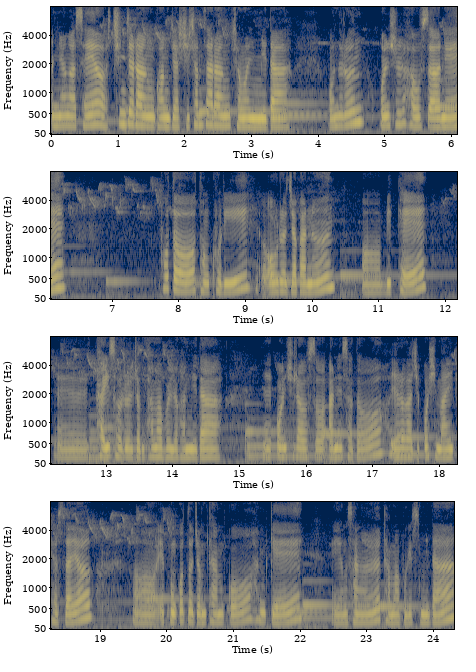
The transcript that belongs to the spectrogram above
안녕하세요. 친절한 광자시 참사랑 정원입니다. 오늘은 온실하우스 안에 포도 덩쿨이 어우러져 가는 어, 밑에 에, 다이소를 좀 담아보려고 합니다. 에, 온실하우스 안에서도 여러 가지 꽃이 많이 폈어요. 어, 예쁜 꽃도 좀 담고 함께 에, 영상을 담아 보겠습니다.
